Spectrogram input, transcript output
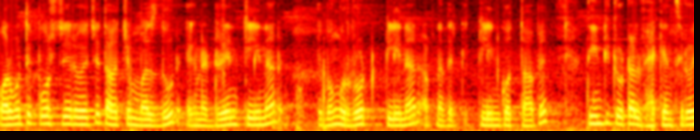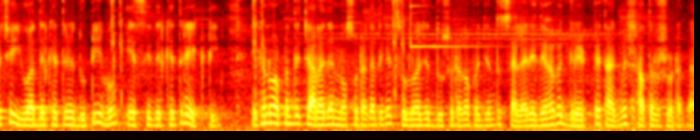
পরবর্তী পোস্ট যে রয়েছে তা হচ্ছে মজদুর। এখানে ড্রেন ক্লিনার এবং রোড ক্লিনার আপনাদেরকে ক্লিন করতে হবে। তিনটি টোটাল ভ্যাকেন্সি রয়েছে ইউআদের ক্ষেত্রে দুটি এবং এসসিদের ক্ষেত্রে একটি। এখানেও আপনাদের চার হাজার নশো টাকা থেকে ষোলো হাজার দুশো টাকা পর্যন্ত স্যালারি দেওয়া হবে গ্রেড পে থাকবে সতেরোশো টাকা।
